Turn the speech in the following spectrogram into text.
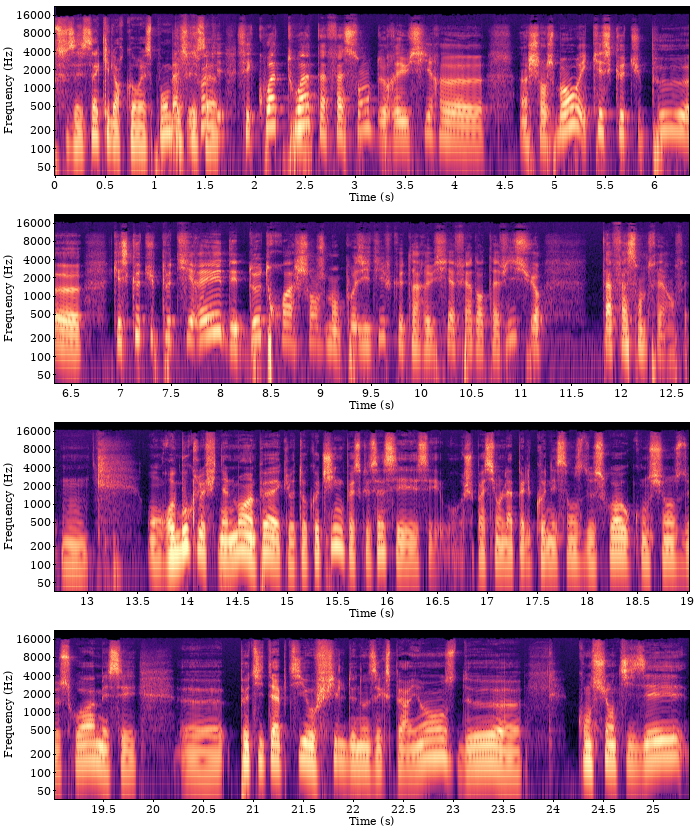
C'est ça qui leur correspond. Bah, c'est ça qui quoi, toi, ta façon de réussir euh, un changement et qu'est-ce que tu peux, euh, qu'est-ce que tu peux tirer des deux, trois changements positifs que tu as réussi à faire dans ta vie sur ta façon de faire, en fait? Hmm. On reboucle finalement un peu avec l'auto-coaching parce que ça, c'est, je sais pas si on l'appelle connaissance de soi ou conscience de soi, mais c'est euh, petit à petit au fil de nos expériences de euh, conscientiser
